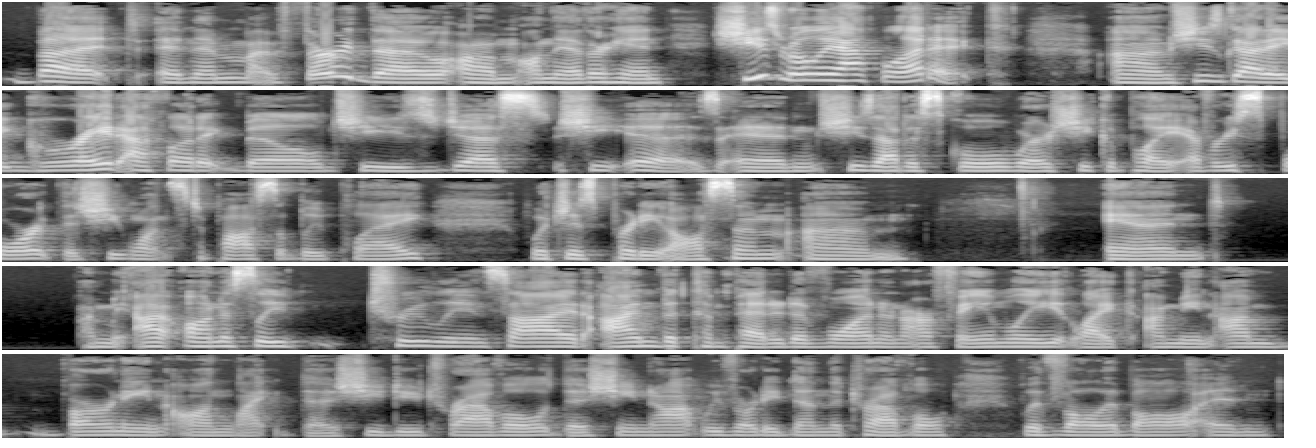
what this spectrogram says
but and then my third though, um, on the other hand, she's really athletic. Um, she's got a great athletic build. She's just she is, and she's at a school where she could play every sport that she wants to possibly play, which is pretty awesome. Um, and I mean, I honestly, truly inside, I'm the competitive one in our family. Like, I mean, I'm burning on like, does she do travel? Does she not? We've already done the travel with volleyball, and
